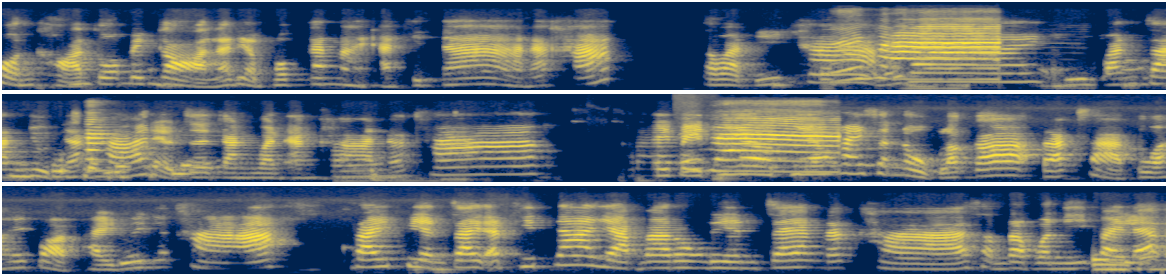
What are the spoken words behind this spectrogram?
ฝนขอตัวไปก่อน แล้วเดี๋ยวพบกันใหม่อาทิตย์หน้านะคะ สวัสดีค่ะ บ๊ายบายวันจันทร์หยุดนะคะ เดี๋ยวเจอกันวันอังคารนะคะ ใครไปเที่ยวเที่ยวให้สนุกแล้วก็รักษาตัวให้ปลอดภัยด้วยนะคะ ใครเปลี่ยนใจอาทิตย์หน้าอยากมาโรงเรียนแจ้งนะคะสำหรับวันนี้ไปแล้วง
